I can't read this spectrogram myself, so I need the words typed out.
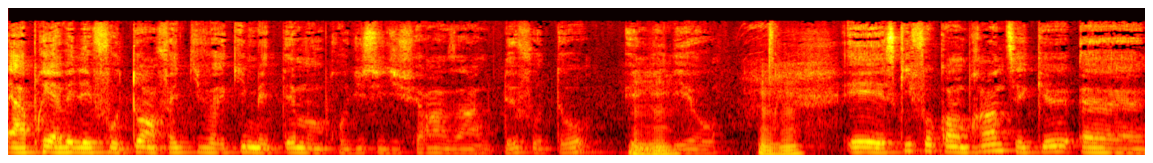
Et après, il y avait des photos en fait qui, qui mettaient mon produit sur différents angles, deux photos, une Mhm. vidéo. Et ce qu'il faut comprendre, c'est que euh,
